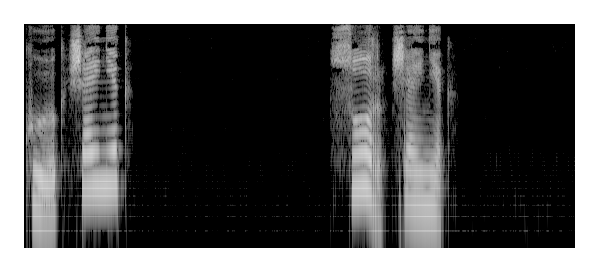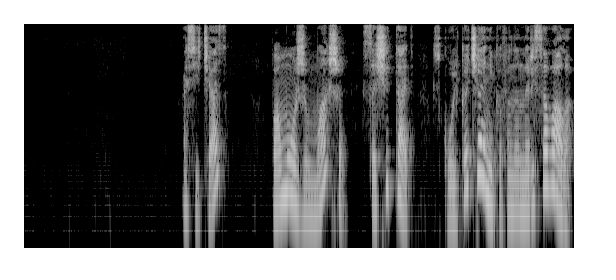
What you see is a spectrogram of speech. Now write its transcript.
Көк шәйнек. Сұр шәйнек. А сейчас поможем Маше сосчитать, сколько чайников она нарисовала.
